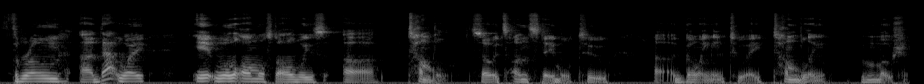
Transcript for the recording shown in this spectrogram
thrown uh, that way, it will almost always uh, tumble. So it's unstable to uh, going into a tumbling motion.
